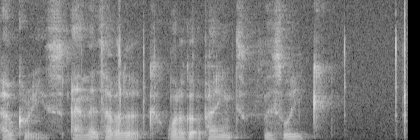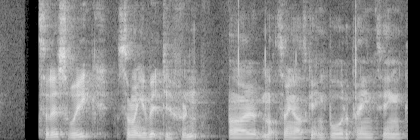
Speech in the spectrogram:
Valkyries. And let's have a look what I've got to paint this week. So this week, something a bit different. I'm not saying I was getting bored of painting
